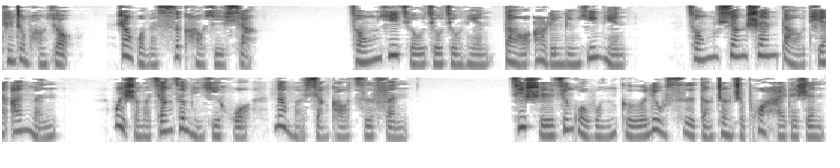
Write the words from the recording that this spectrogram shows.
听众朋友，让我们思考一下：从一九九九年到二零零一年，从香山到天安门，为什么江泽民一伙那么想搞自焚？其实，经过文革、六四等政治迫害的人，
